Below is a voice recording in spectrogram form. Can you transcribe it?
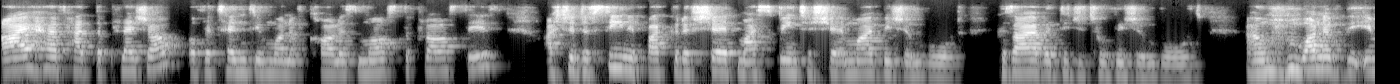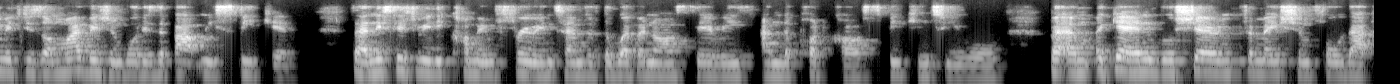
I have had the pleasure of attending one of Carla's masterclasses. I should have seen if I could have shared my screen to share my vision board because I have a digital vision board. And one of the images on my vision board is about me speaking. And this is really coming through in terms of the webinar series and the podcast speaking to you all. But um, again, we'll share information for that.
